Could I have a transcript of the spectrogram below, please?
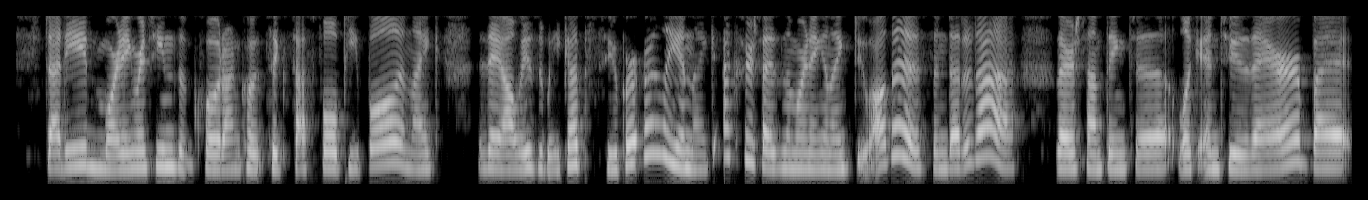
studied morning routines of quote unquote successful people and like they always wake up super early and like exercise in the morning and like do all this and da da da. There's something to look into there, but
